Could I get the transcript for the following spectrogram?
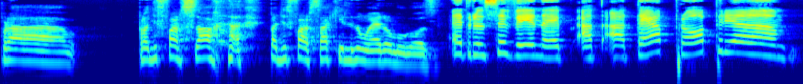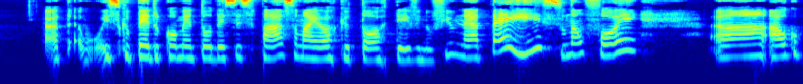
pra, para disfarçar para disfarçar que ele não era o Lugosi. É para você ver, né? A, até a própria isso que o Pedro comentou desse espaço maior que o Thor teve no filme, né? Até isso não foi uh, algo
